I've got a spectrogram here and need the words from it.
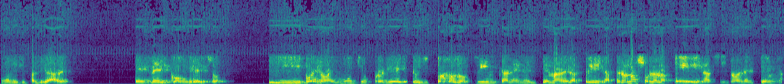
municipalidades. Es del Congreso. Y bueno, hay muchos proyectos y todos los fincan en el tema de la pena, pero no solo la pena, sino en el tema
